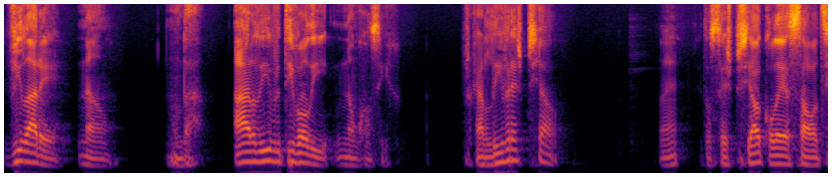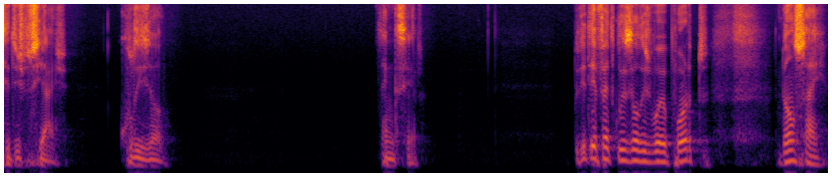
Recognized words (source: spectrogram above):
Vilaré. Não, não dá. Ar livre, Tivoli. Não consigo. Porque ar livre é especial. É? Então, se é especial, qual é a sala de sítios especiais? Coliseu. Tem que ser. Podia ter feito Coliseu Lisboa e Porto? Não sei.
